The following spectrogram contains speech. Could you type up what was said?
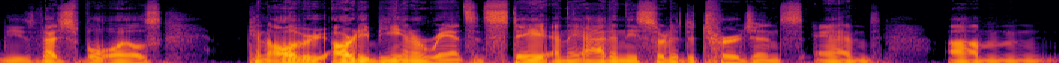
these vegetable oils can already be in a rancid state, and they add in these sort of detergents and um,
